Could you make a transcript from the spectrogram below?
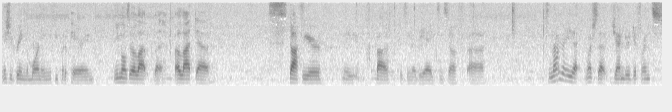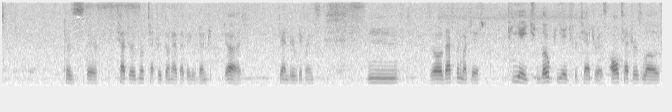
they should breed in the morning if you put a pair in. Females are a lot, uh, a lot uh, stockier, maybe because you know the eggs and stuff. Uh, so not really that much that gender difference, because they're tetras. Most tetras don't have that big of a uh, gender difference. Mm, so that's pretty much it. pH, low pH for tetras. All tetras love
